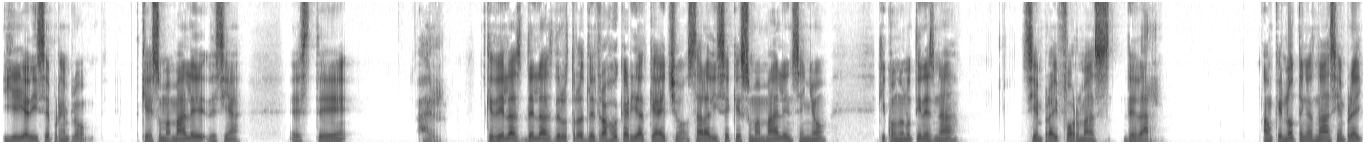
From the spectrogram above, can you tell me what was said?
y ella dice, por ejemplo, que su mamá le decía, este, a ver, que de las, de las, de los tra- del trabajo de caridad que ha hecho, Sara dice que su mamá le enseñó que cuando no tienes nada, siempre hay formas de dar. Aunque no tengas nada, siempre hay,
